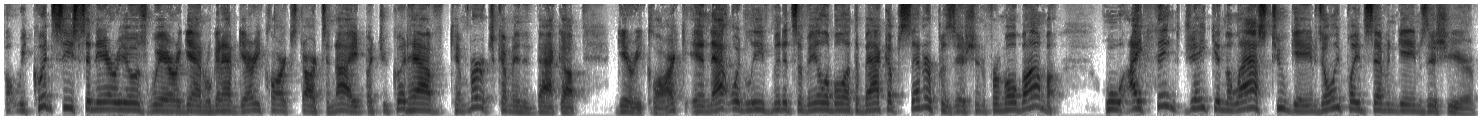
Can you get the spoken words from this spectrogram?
But we could see scenarios where, again, we're going to have Gary Clark start tonight, but you could have Khem Birch come in and back up Gary Clark, and that would leave minutes available at the backup center position for Mo Bamba, who I think Jake in the last two games only played seven games this year.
